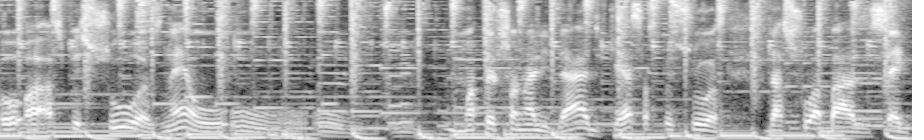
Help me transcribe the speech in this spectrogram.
ou, as pessoas, né, ou, ou, uma personalidade que essas pessoas da sua base seguem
